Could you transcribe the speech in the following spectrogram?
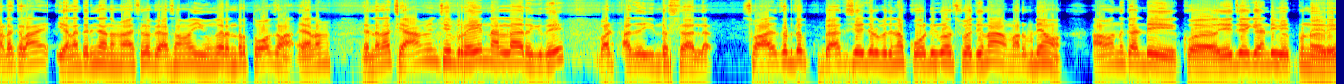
நடக்கலாம். எல்லாம் தெரிஞ்சு அந்த மேட்ச்சில் பேசாமல் இவங்க ரெண்டும் தோக்கலாம் என்ன என்னதான் சாம்பியன்ஷிப் ரெயின் நல்லா இருக்குது பட் அது இன்ட்ரெஸ்டாக இல்லை. ஸோ அதுக்கடுத்து பேக் ஸ்டேஜில் பார்த்தீங்கன்னா கோடி ரோட்ஸ் பார்த்தீங்கன்னா மறுபடியும் அவனுக்காண்டி ஏஜேக்காண்டி வெயிட் பண்ணுவார்.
